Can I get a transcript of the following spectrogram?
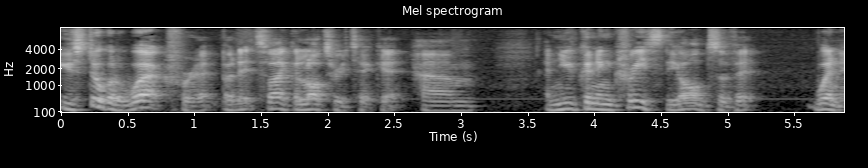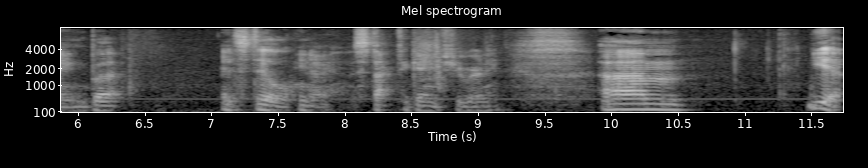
you've still got to work for it, but it's like a lottery ticket. Um, and you can increase the odds of it winning, but it's still, you know, stacked against you, really. Um, yeah,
